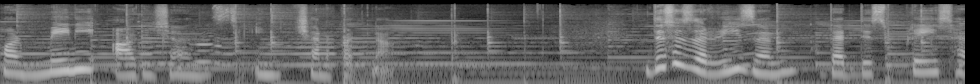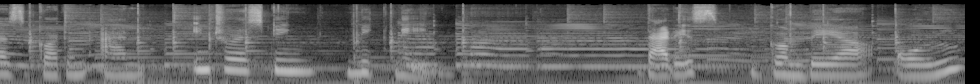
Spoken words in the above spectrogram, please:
for many artisans in Channapatna. This is the reason that this place has gotten an interesting nickname that is Gombaeya Ooru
